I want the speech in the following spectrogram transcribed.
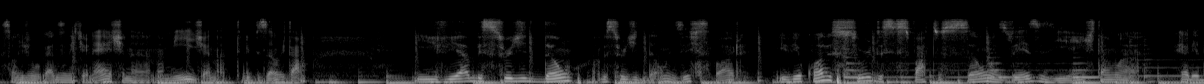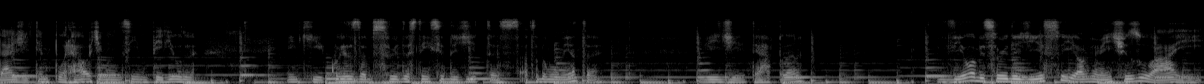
são divulgados na internet, na, na mídia, na televisão e tal. E ver a absurdidão, absurdidão, existe palavra? E ver o quão absurdo esses fatos são às vezes, e a gente tá numa realidade temporal, digamos assim, um período em que coisas absurdas têm sido ditas a todo momento, né? Vide Terra plana. Ver o absurdo disso e, obviamente, zoar e,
